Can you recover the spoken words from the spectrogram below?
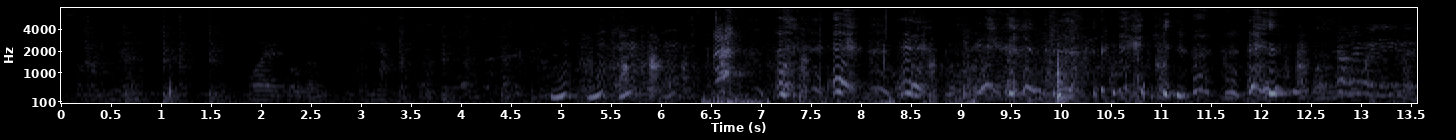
somebody came. well, I told him. Well, tell me what you needed.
